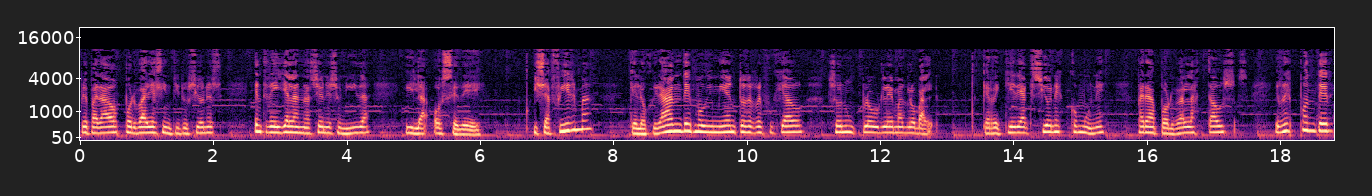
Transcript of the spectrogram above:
preparados por varias instituciones, entre ellas las Naciones Unidas y la OCDE. Y se afirma que los grandes movimientos de refugiados son un problema global que requiere acciones comunes para abordar las causas y responder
